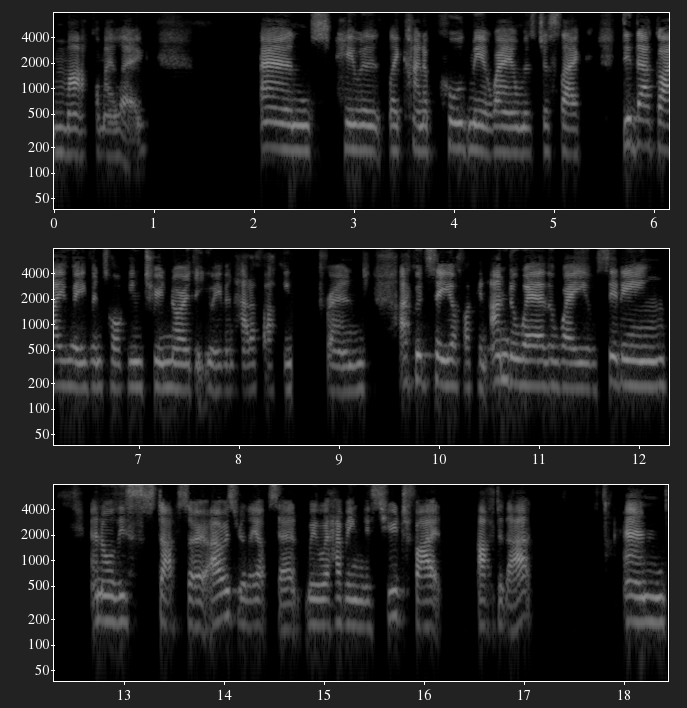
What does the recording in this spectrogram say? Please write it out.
mark on my leg. And he was like kind of pulled me away and was just like did that guy you were even talking to know that you even had a fucking friend? I could see your fucking underwear the way you were sitting and all this stuff. So i was really upset. We were having this huge fight after that. And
